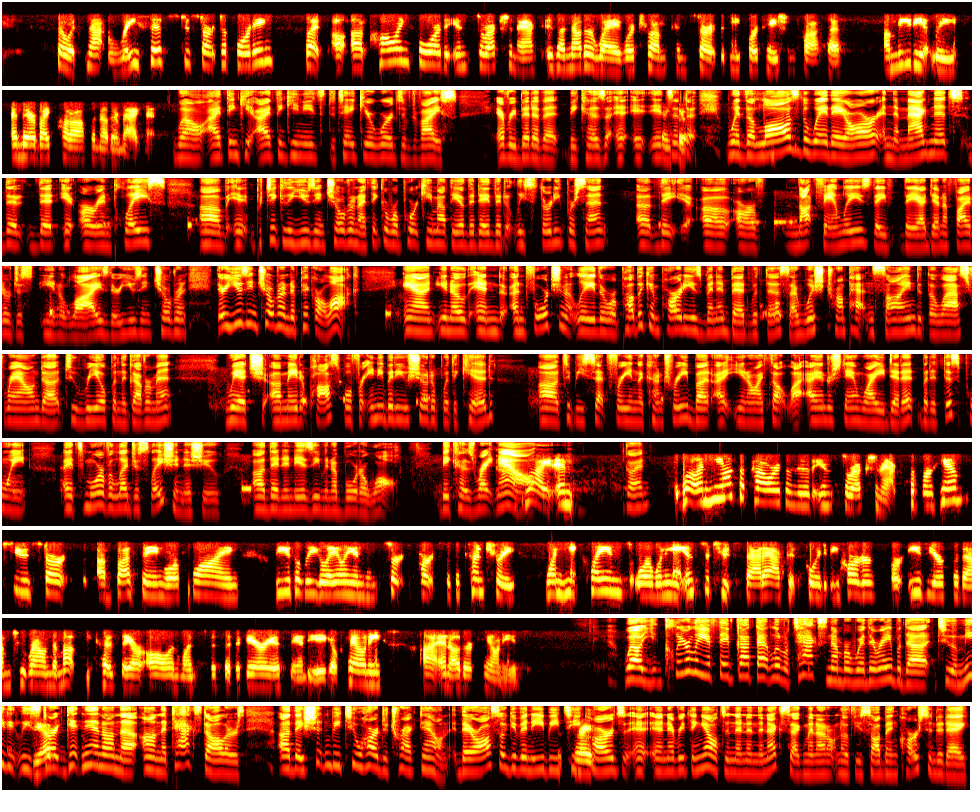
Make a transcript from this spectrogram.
so it's not racist to start deporting. But uh, uh, calling for the Insurrection Act is another way where Trump can start the deportation process immediately and thereby cut off another magnet. Well, I think he, I think he needs to take your words of advice, every bit of it, because it, it, it's a, with the laws the way they are and the magnets that that it are in place, um, it, particularly using children. I think a report came out the other day that at least thirty percent. Uh, they uh, are not families. They they identified or just you know lies. They're using children. They're using children to pick our lock, and you know and unfortunately the Republican Party has been in bed with this. I wish Trump hadn't signed the last round uh, to reopen the government which uh, made it possible for anybody who showed up with a kid uh, to be set free in the country. But I, you know, I felt like I understand why he did it. But at this point, it's more of a legislation issue uh, than it is even a border wall, because right now, Right, and go ahead. Well, and he has the powers under the Insurrection Act. So for him to start uh, busing or flying these illegal aliens in certain parts of the country, when he claims or when he institutes that act, it's going to be harder or easier for them to round them up because they are all in one specific area, San Diego County uh, and other counties. Well, you, clearly, if they've got that little tax number where they're able to to immediately Yep. start getting in on the on the tax dollars, uh, they shouldn't be too hard to track down. They're also given EBT Right. cards and, and everything else. And then in the next segment, I don't know if you saw Ben Carson today.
